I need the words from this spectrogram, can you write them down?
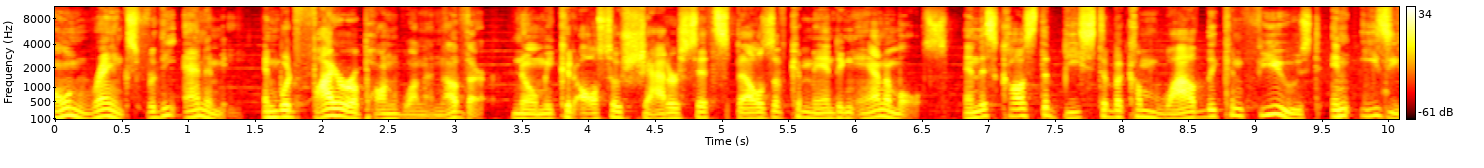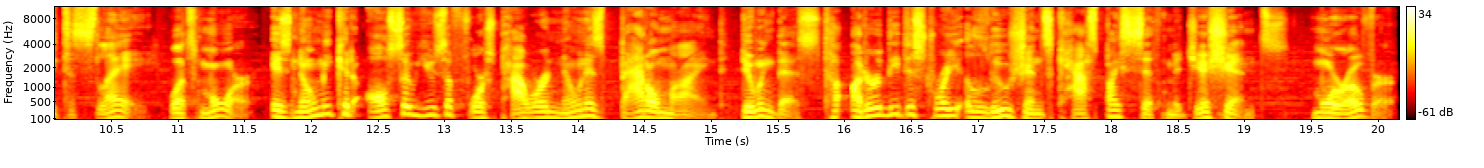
own ranks for the enemy and would fire upon one another. Nomi could also shatter Sith spells of commanding animals, and this caused the beast to become wildly confused and easy to slay. What's more, is Nomi could also use a force power known as Battle Mind, doing this to utterly destroy illusions cast by Sith magicians. Moreover,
